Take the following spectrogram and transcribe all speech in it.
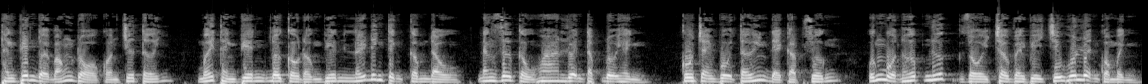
Thành viên đội bóng rổ còn chưa tới. Mấy thành viên đội cầu động viên lấy đinh tịnh cầm đầu, Đang dơ cầu hoa luyện tập đội hình. Cô chạy vội tới để cặp xuống, Uống một hớp nước rồi trở về vị trí huấn luyện của mình.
